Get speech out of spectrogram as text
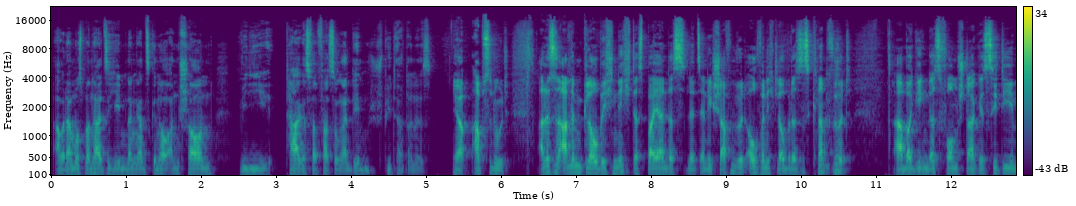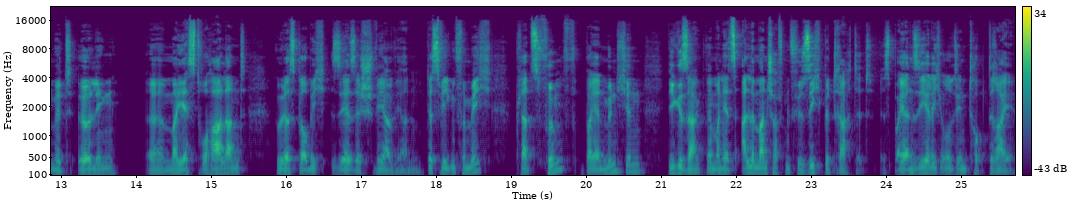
Aber da muss man halt sich eben dann ganz genau anschauen, wie die Tagesverfassung an dem Spieltag dann ist. Ja, absolut. Alles in allem glaube ich nicht, dass Bayern das letztendlich schaffen wird, auch wenn ich glaube, dass es knapp wird. Aber gegen das formstarke City mit Erling, äh, Maestro Haaland, würde das, glaube ich, sehr, sehr schwer werden. Deswegen für mich Platz 5, Bayern München. Wie gesagt, wenn man jetzt alle Mannschaften für sich betrachtet, ist Bayern sicherlich unter den Top 3.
